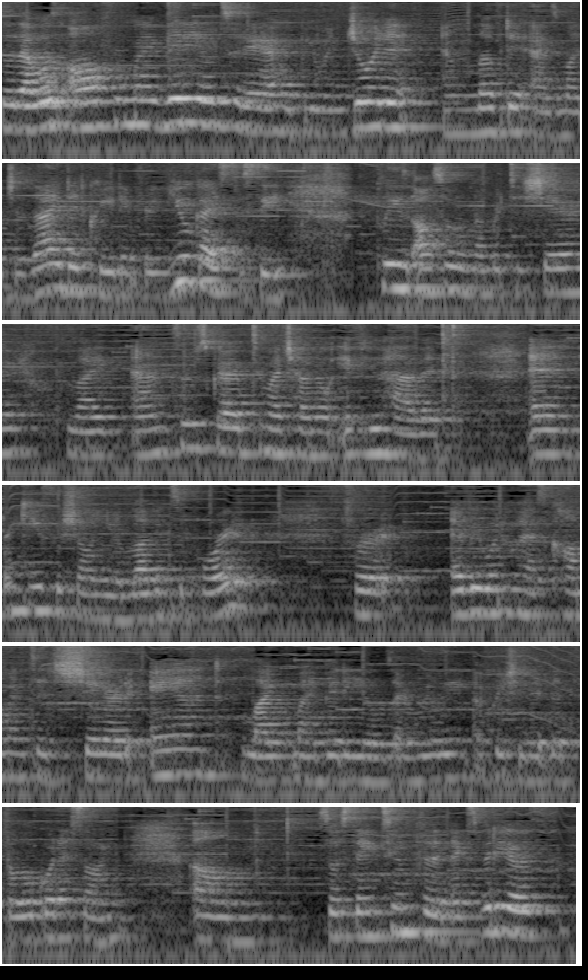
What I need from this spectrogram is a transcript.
So that was all for my video today. I hope you enjoyed it and loved it as much as I did creating for you guys to see. Please also remember to share, like, and subscribe to my channel if you haven't. And thank you for showing your love and support for everyone who has commented, shared, and liked my videos. I really appreciate it. Todo corazón. Um, so stay tuned for the next videos.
